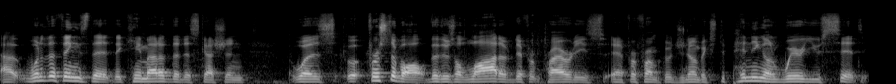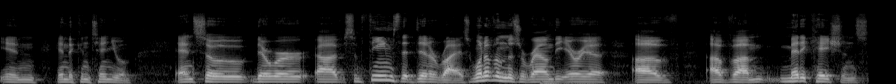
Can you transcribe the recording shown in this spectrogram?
Uh, one of the things that, that came out of the discussion was, uh, first of all, that there's a lot of different priorities uh, for pharmacogenomics depending on where you sit in, in the continuum. And so there were uh, some themes that did arise. One of them was around the area of, of um, medications,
